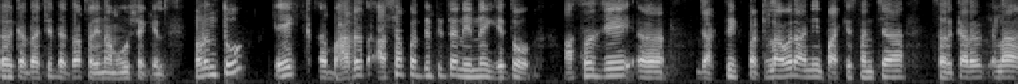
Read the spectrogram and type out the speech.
तर कदाचित त्याचा परिणाम होऊ शकेल परंतु एक भारत अशा पद्धतीचा निर्णय घेतो असं जे जागतिक पटलावर आणि पाकिस्तानच्या सरकारला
